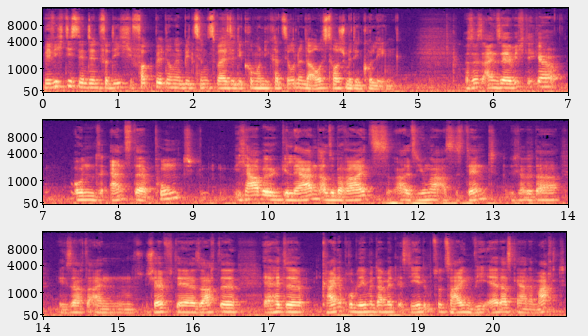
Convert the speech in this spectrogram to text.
Wie wichtig sind denn für dich Fortbildungen bzw. die Kommunikation und der Austausch mit den Kollegen? Das ist ein sehr wichtiger und ernster Punkt. Ich habe gelernt, also bereits als junger Assistent, ich hatte da wie gesagt, einen Chef, der sagte, er hätte keine Probleme damit, es jedem zu zeigen, wie er das gerne macht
